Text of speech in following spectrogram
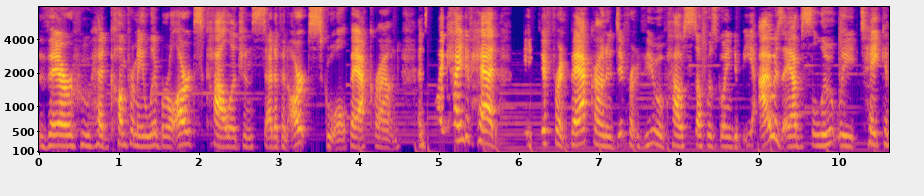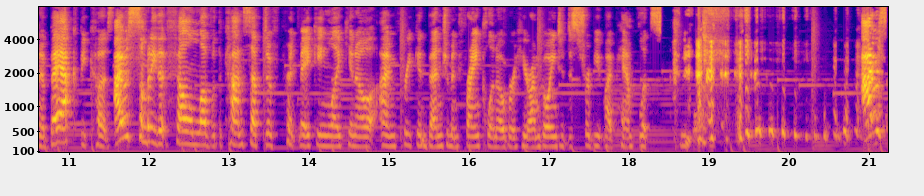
there who had come from a liberal arts college instead of an art school background. And so I kind of had a different background, a different view of how stuff was going to be. I was absolutely taken aback because I was somebody that fell in love with the concept of printmaking, like, you know, I'm freaking Benjamin Franklin over here. I'm going to distribute my pamphlets. I was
